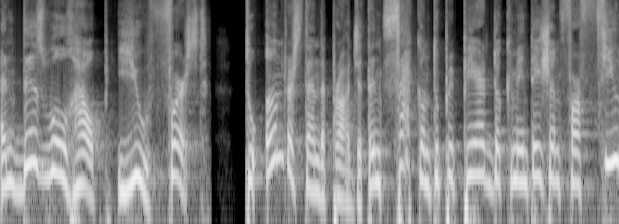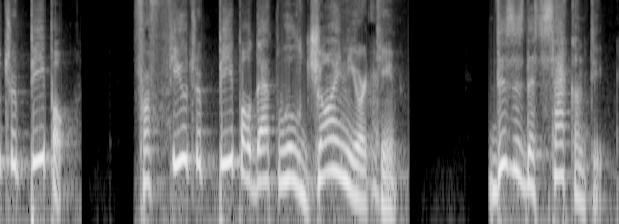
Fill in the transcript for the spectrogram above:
And this will help you first to understand the project, and second, to prepare documentation for future people for future people that will join your team. This is the second tip.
